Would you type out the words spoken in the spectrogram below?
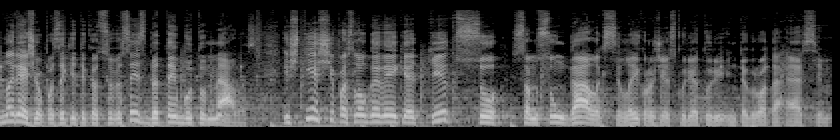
Norėčiau pasakyti, kad su visais, bet tai būtų melas. Iš ties ši paslauga veikia tik su Samsung Galaxy laikrodžiais, kurie turi integruotą eSIM.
